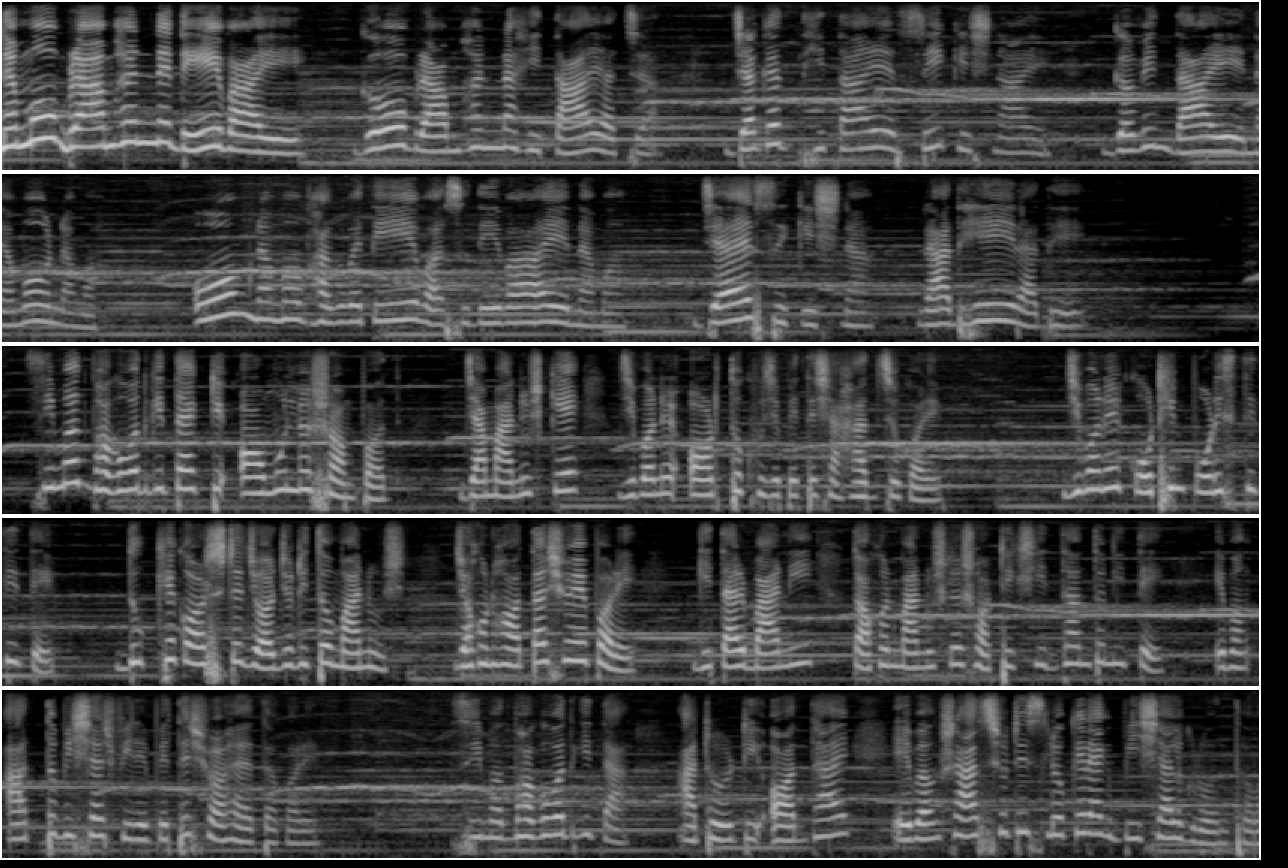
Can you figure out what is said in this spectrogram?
नमो ब्राह्मण्यदेवाय गो ब्राह्मण्यहिताय च जगद्धिताय श्रीकृष्णाय गोविन्दाय नमो नमः ওম নমো ভগবতে বাসুদেবায় নমঃ জয় শ্রীকৃষ্ণ রাধে রাধে শ্রীমদ্ ভগবদ্গীতা একটি অমূল্য সম্পদ যা মানুষকে জীবনের অর্থ খুঁজে পেতে সাহায্য করে জীবনের কঠিন পরিস্থিতিতে দুঃখে কষ্টে জর্জরিত মানুষ যখন হতাশ হয়ে পড়ে গীতার বাণী তখন মানুষকে সঠিক সিদ্ধান্ত নিতে এবং আত্মবিশ্বাস ফিরে পেতে সহায়তা করে। শ্রীমদ্ ভগবদ্গীতা আঠেরোটি অধ্যায় এবং সাতশোটি শ্লোকের এক বিশাল গ্রন্থ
